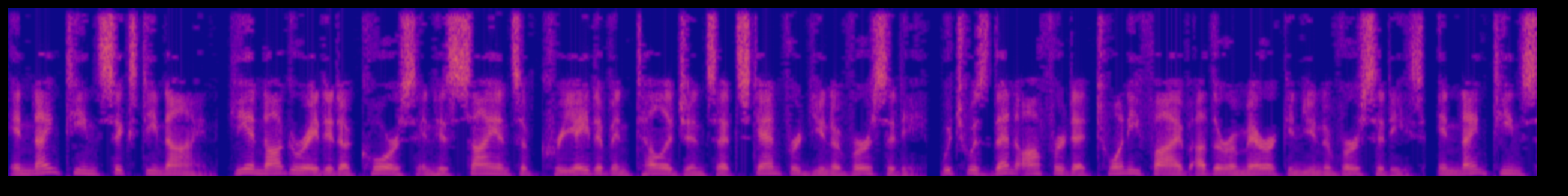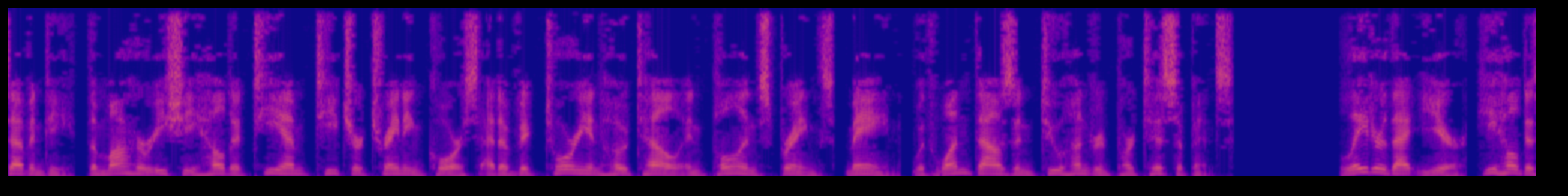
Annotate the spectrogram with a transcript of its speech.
In 1969, he inaugurated a course in his Science of Creative Intelligence at Stanford University, which was then offered at 25 other American universities. In 1970, the Maharishi held a TM teacher training course at a Victorian hotel in Poland Springs, Maine, with 1,200 participants. Later that year, he held a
